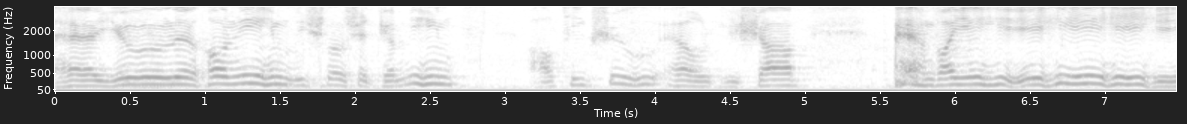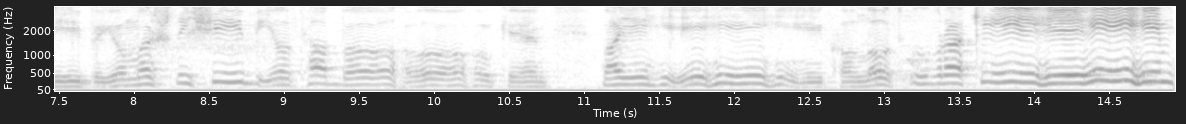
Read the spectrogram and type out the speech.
היו לכהנים לשלושת ימים, אל תיגשו אל אישה. ויהי ביום השלישי בהיותה בוקר, ויהי קולות וברקים,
